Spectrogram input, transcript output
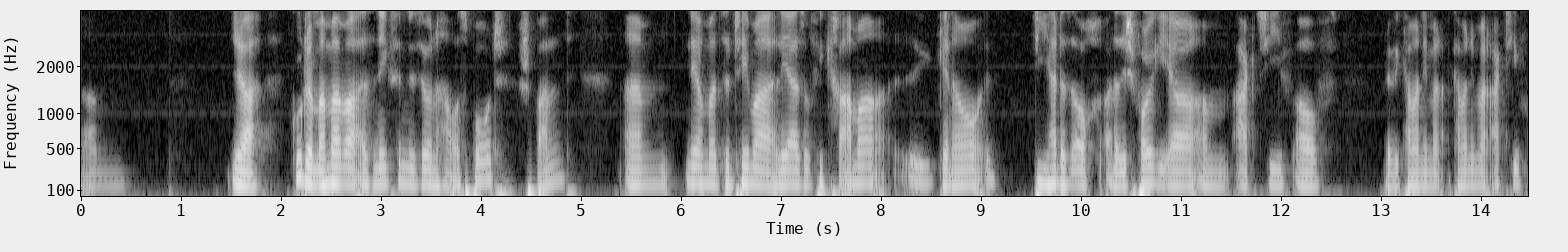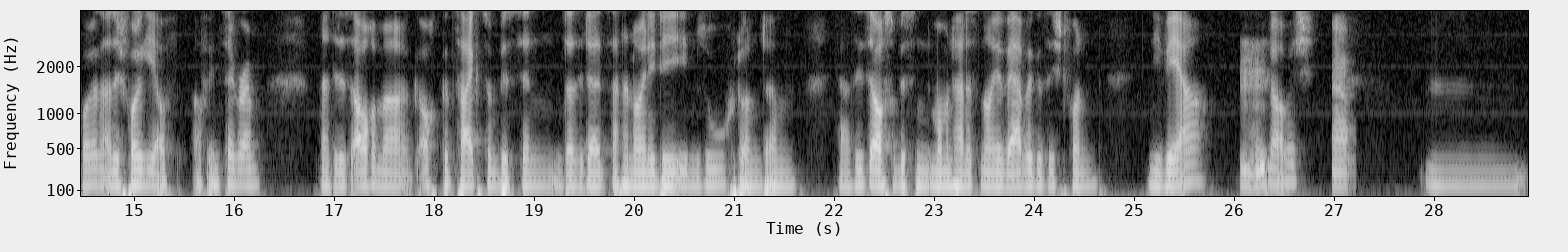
Ähm, ja, gut, dann machen wir mal als nächste Mission Hausboot. Spannend. Ähm, ne, auch mal zum Thema Lea Sophie Kramer. Genau, die hat es auch, also ich folge ihr ähm, aktiv auf wie kann man jemand, kann man jemand aktiv folgen? Also ich folge ihr auf, auf Instagram. Dann hat sie das auch immer auch gezeigt, so ein bisschen, dass sie da jetzt nach einer neuen Idee eben sucht und ähm, ja, sie ist ja auch so ein bisschen momentan das neue Werbegesicht von Nivea, mhm. glaube ich. Ja. Mm,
